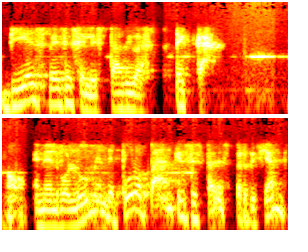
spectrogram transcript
10 veces el estadio En el volumen de puro pan que se está desperdiciando.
